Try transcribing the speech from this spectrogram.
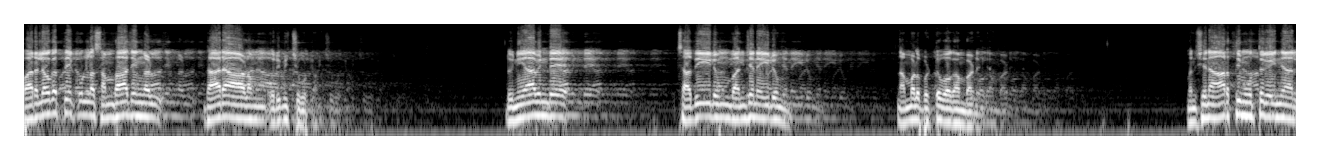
പരലോകത്തേക്കുള്ള സമ്പാദ്യങ്ങൾ ധാരാളം ഒരുമിച്ച് കൂട്ടും. ദുനിയാവിന്റെ ചതിയിലും വഞ്ചനയിലും നമ്മൾ പെട്ടുപോകാൻ പാടില്ല. മനുഷ്യനെ ആർത്തി മൂത്തു കഴിഞ്ഞാൽ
